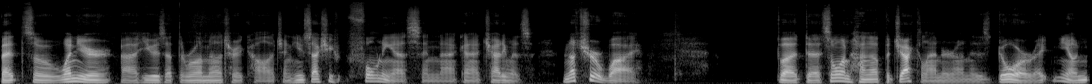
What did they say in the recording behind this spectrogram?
But so one year uh, he was at the Royal Military College, and he was actually phoning us and uh, kind of chatting with us. I'm not sure why, but uh, someone hung up a jack o' lantern on his door. Right, you know,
